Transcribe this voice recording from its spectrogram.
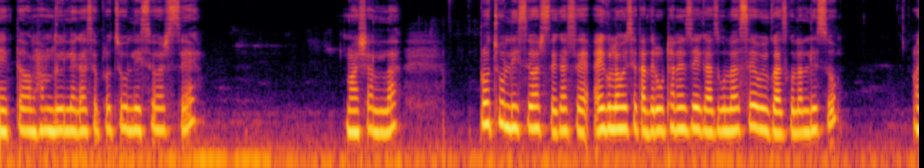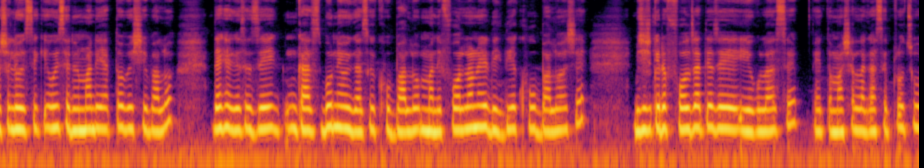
এই তো আলহামদুলিল্লাহ, গাছে প্রচুর লিচু আসছে। মাশাল্লাহ প্রচুর লিচু আসছে গাছে। এগুলো হয়েছে তাদের উঠানের যে গাছগুলো আছে, ওই গাছগুলোর লিচু। আসলে হয়েছে কি, ওই সাইডের মাটি এত বেশি ভালো, দেখা গেছে যে গাছ বনে ওই গাছকে খুব ভালো মানে ফলনের দিক দিয়ে খুব ভালো আসে। বিশেষ করে ফল জাতীয় যে ইয়েগুলো আছে, এই তো মাসাল্লাহ গাছে প্রচুর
